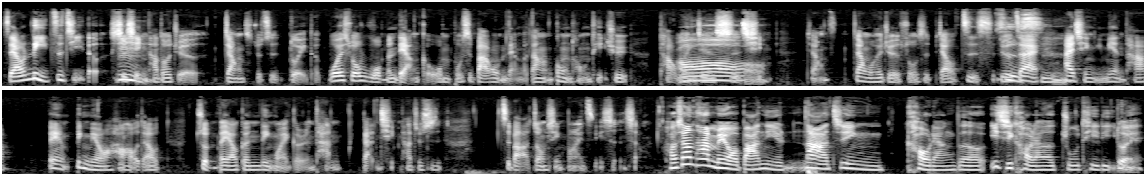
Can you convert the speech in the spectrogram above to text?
只要利自己的事情，嗯。他都觉得这样子就是对的，不会说我们两个，我们不是把我们两个当共同体去讨论一件事情，哦。这样子，这样我会觉得说是比较自私，自就是在爱情里面，他并并没有好好的要准备要跟另外一个人谈感情，他就是只把重心放在自己身上。好像他没有把你纳进考量的一起考量的主体里对面，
